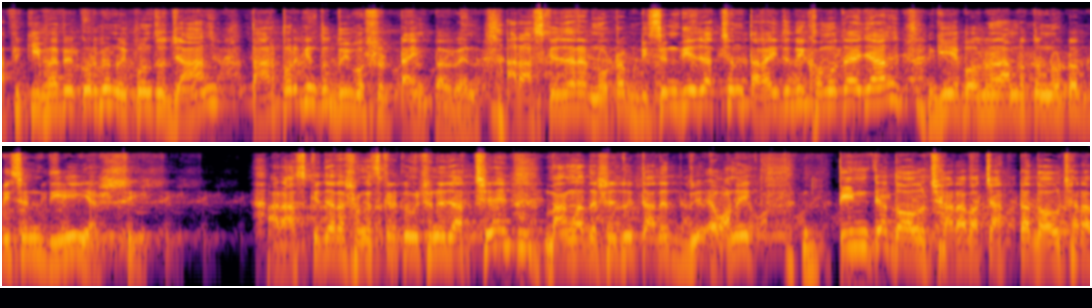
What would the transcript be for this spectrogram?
আপনি কীভাবে করবেন ওই পর্যন্ত যান, তারপর কিন্তু দুই বছর টাইম পাবেন। আর আজকে যারা নোট অফ ডিসেন্ট দিয়ে যাচ্ছেন, তারাই যদি ক্ষমতায় যান, গিয়ে বলবেন, আমরা তো নোট অফ ডিসেন্ট দিয়েই আসছি। আর আজকে যারা সংস্কার কমিশনে যাচ্ছে, বাংলাদেশে যদি তাদের অনেক, তিনটা দল ছাড়া বা চারটা দল ছাড়া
